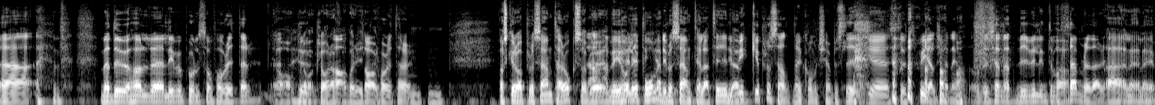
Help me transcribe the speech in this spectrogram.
uh, men du höll eh, Liverpool som favoriter? Ja, klara, klara ja, favoriter. Klara favoriter. Mm, mm. Jag ska ha procent här också. Vi, ja, vi håller ju på med det, procent hela tiden. Det är mycket procent när det kommer till Champions League-slutspel känner jag. Och det känner jag att vi vill inte vara ja. sämre där. Nej, nej, nej.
